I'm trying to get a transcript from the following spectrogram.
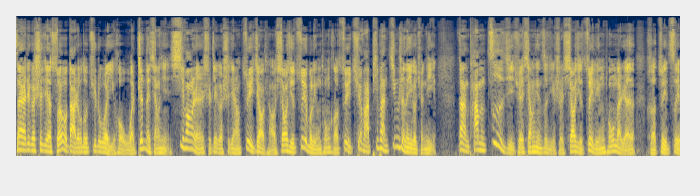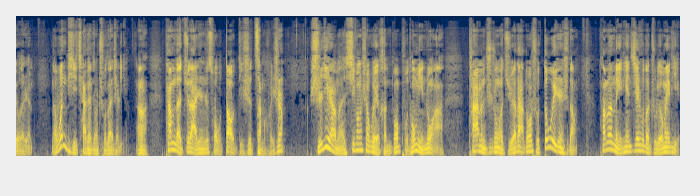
在这个世界所有大洲都居住过以后，我真的相信西方人是这个世界上最教条、消息最不灵通和最缺乏批判精神的一个群体，但他们自己却相信自己是消息最灵通的人和最自由的人。那问题恰恰就出在这里啊！他们的巨大认知错误到底是怎么回事？实际上呢，西方社会很多普通民众啊。”他们之中的绝大多数都会认识到，他们每天接触的主流媒体，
